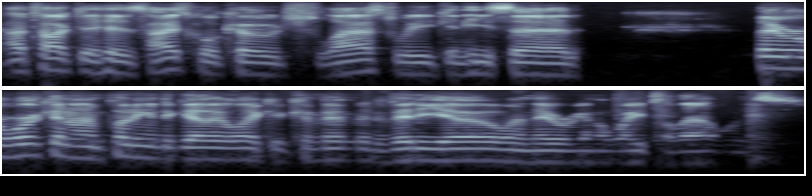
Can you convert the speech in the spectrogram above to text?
I talked to his high school coach last week, and he said they were working on putting together like a commitment video, and they were going to wait till that was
